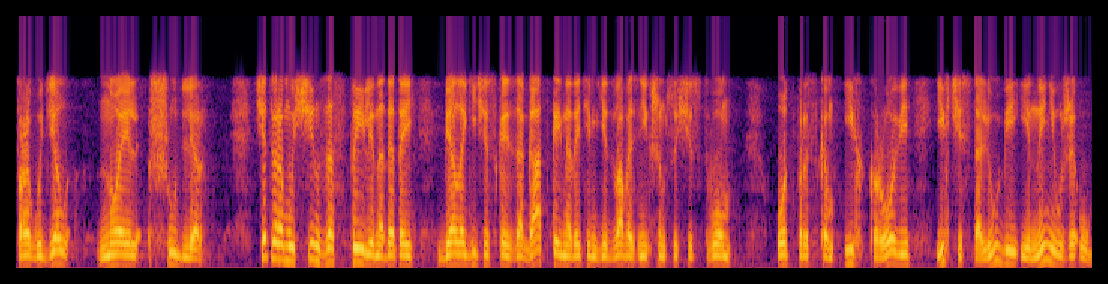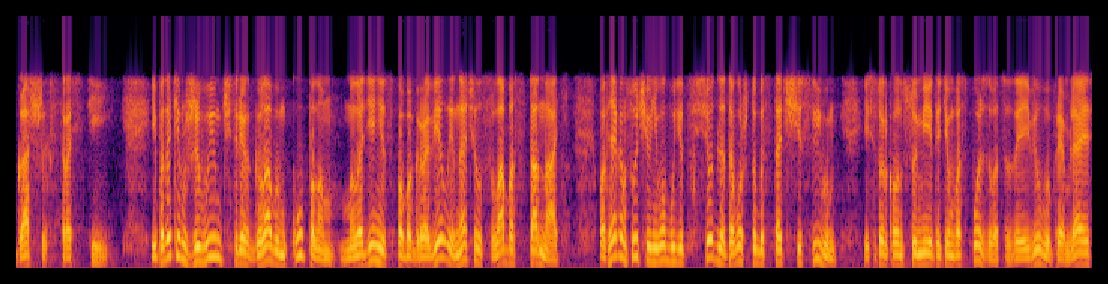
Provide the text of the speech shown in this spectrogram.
прогудел Ноэль Шудлер. Четверо мужчин застыли над этой биологической загадкой, над этим едва возникшим существом, отпрыском их крови, их честолюбия и ныне уже угасших страстей. И под этим живым четырехглавым куполом младенец побагровел и начал слабо стонать. Во всяком случае, у него будет все для того, чтобы стать счастливым, если только он сумеет этим воспользоваться, заявил, выпрямляясь,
